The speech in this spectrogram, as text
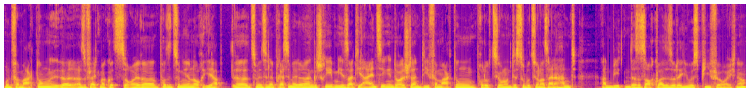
Und Vermarktung, äh, also vielleicht mal kurz zu eurer Positionierung noch. Ihr habt äh, zumindest in der Pressemeldung dann geschrieben, ihr seid die Einzigen in Deutschland, die Vermarktung, Produktion und Distribution aus einer Hand anbieten. Das ist auch quasi so der USP für euch, ne?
